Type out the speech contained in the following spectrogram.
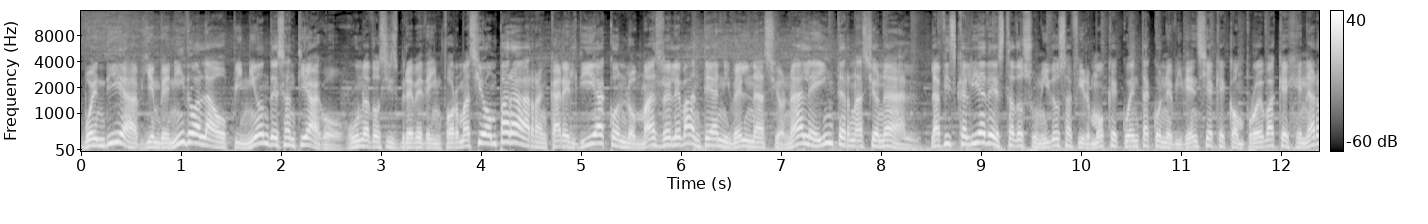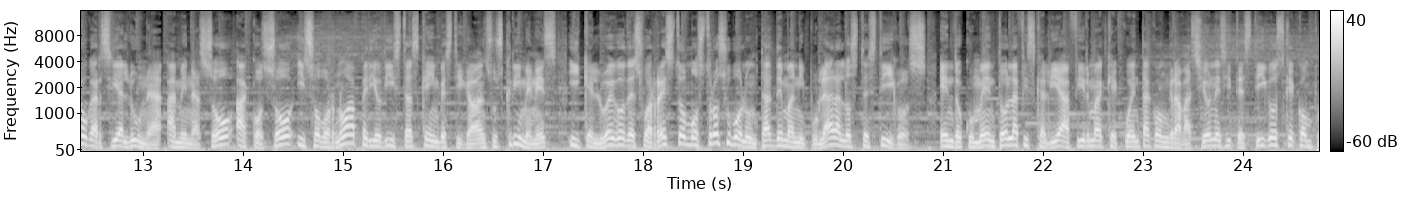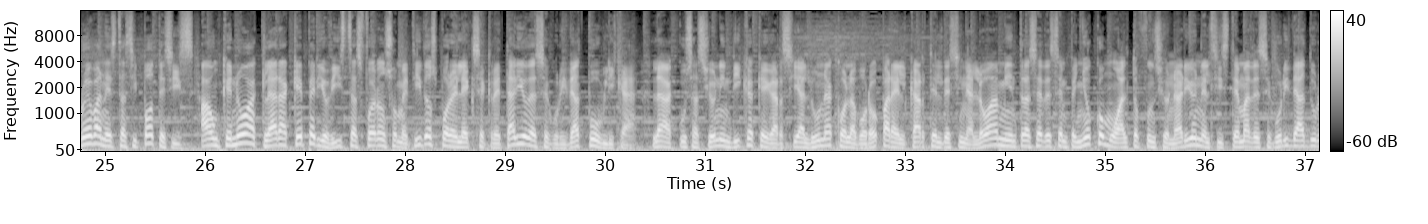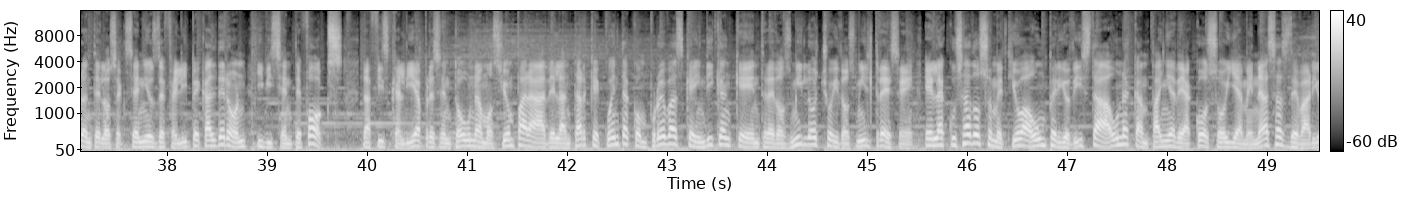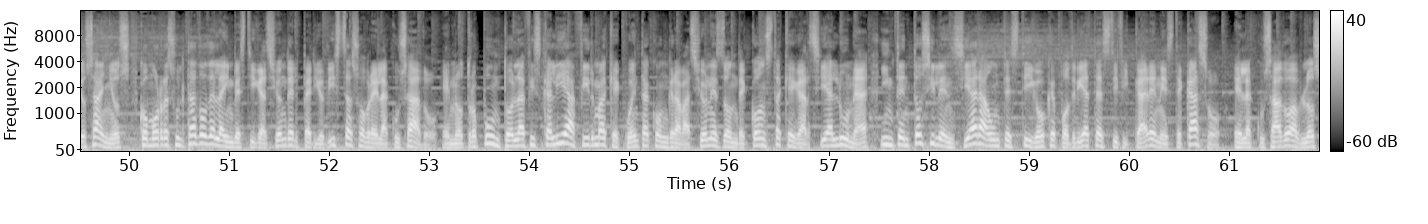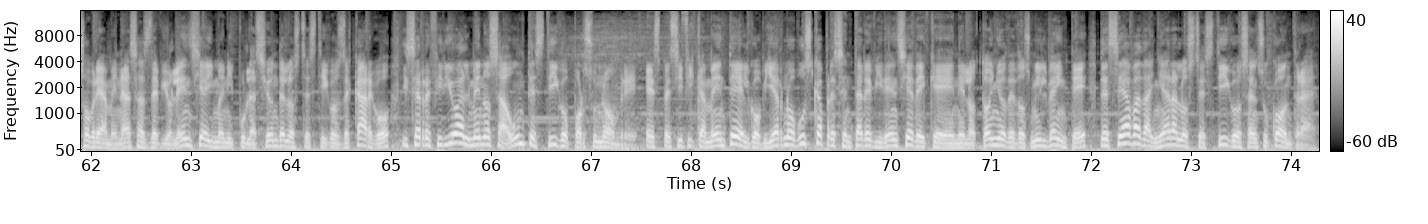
Buen día, bienvenido a la Opinión de Santiago, una dosis breve de información para arrancar el día con lo más relevante a nivel nacional e internacional. La Fiscalía de Estados Unidos afirmó que cuenta con evidencia que comprueba que Genaro García Luna amenazó, acosó y sobornó a periodistas que investigaban sus crímenes y que luego de su arresto mostró su voluntad de manipular a los testigos. En documento, la Fiscalía afirma que cuenta con grabaciones y testigos que comprueban estas hipótesis, aunque no aclara qué periodistas fueron sometidos por el exsecretario de Seguridad Pública la acusación indica que García Luna colaboró para el cártel de Sinaloa mientras se desempeñó como alto funcionario en el sistema de seguridad durante los exenios de Felipe Calderón y Vicente Fox. La fiscalía presentó una moción para adelantar que cuenta con pruebas que indican que entre 2008 y 2013 el acusado sometió a un periodista a una campaña de acoso y amenazas de varios años como resultado de la investigación del periodista sobre el acusado. En otro punto, la fiscalía afirma que cuenta con grabaciones donde consta que García Luna intentó silenciar a un testigo que podría testificar en este caso. El acusado habló sobre amenazas de violencia y manipulación de los testigos de cargo y se refirió al menos a un testigo por su nombre. Específicamente, el gobierno busca presentar evidencia de que en el otoño de 2020 deseaba dañar a los testigos en su contra.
